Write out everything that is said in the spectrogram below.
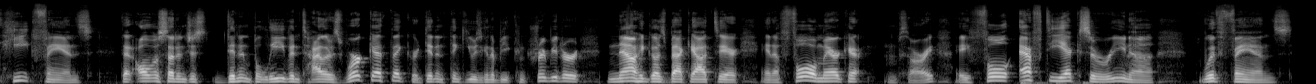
Heat fans that all of a sudden just didn't believe in Tyler's work ethic or didn't think he was going to be a contributor. Now he goes back out there in a full American, I'm sorry, a full FTX arena with fans,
